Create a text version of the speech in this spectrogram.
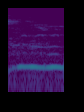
Bye.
